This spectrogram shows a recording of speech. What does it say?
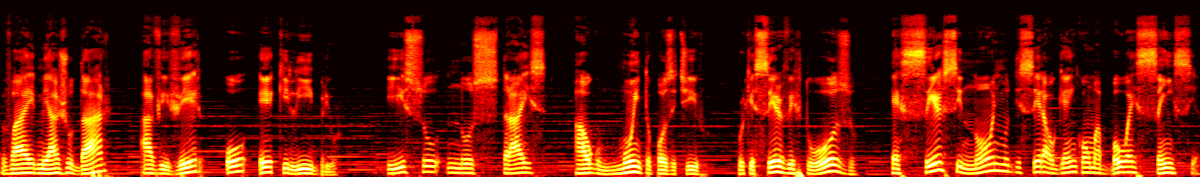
vai me ajudar a viver o equilíbrio. E isso nos traz algo muito positivo, porque ser virtuoso é ser sinônimo de ser alguém com uma boa essência,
